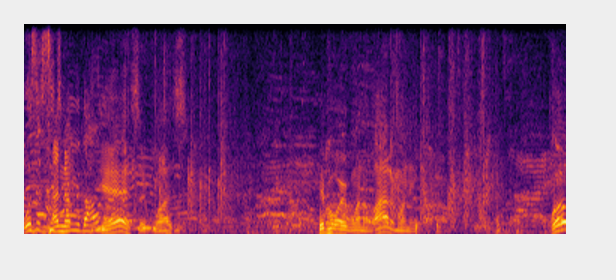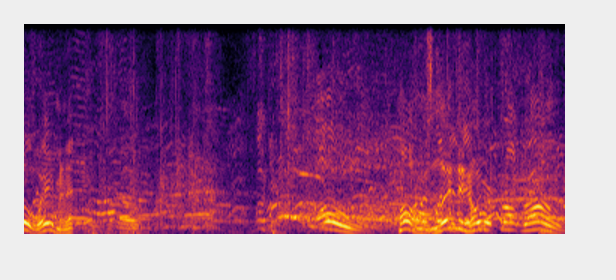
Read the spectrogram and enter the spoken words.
Was it I six know- million dollars? Yes, it was. Your boy won a lot of money. Whoa, wait a minute. Oh! Oh, Louis Lyndon over. front row.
